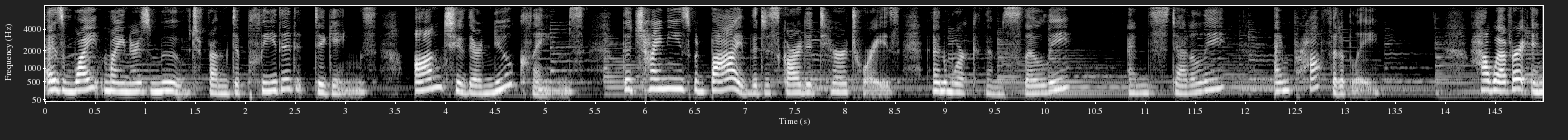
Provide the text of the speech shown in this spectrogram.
as white miners moved from depleted diggings onto their new claims, the Chinese would buy the discarded territories and work them slowly and steadily and profitably. However, in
